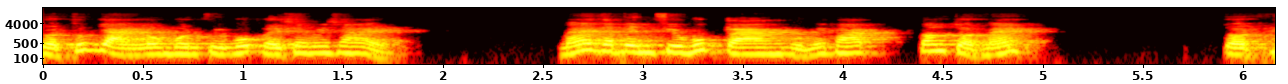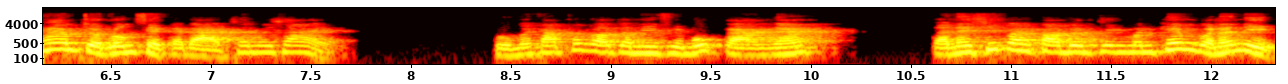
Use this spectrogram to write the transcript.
จดทุกอย่างลงบน field book เลยใช่ไม่ใช่ แม้จะเป็น field book กลางถูกไหมครับ ต้องจดไหมจดห้ามจดลงเศษกระดาษใช่ไม่ใช่ ถูกไหมครับ พวกเราจะมี field book กลางนะ แต่ในชีวิตความเป็นจริงมันเข้มกว่านั้นอีก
